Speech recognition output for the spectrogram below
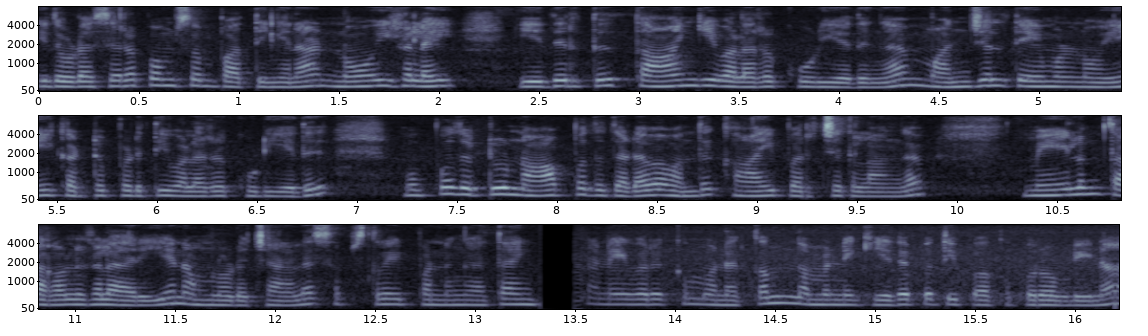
இதோட சிறப்பம்சம் பார்த்திங்கன்னா நோய்களை எதிர்த்து தாங்கி வளரக்கூடியதுங்க. மஞ்சள் தேமல் நோயை கட்டுப்படுத்தி வளரக்கூடியது. முப்பது டு நாற்பது தடவை வந்து காய் பறிச்சுக்கலாங்க. மேலும் தகவல்களை அறிய நம்மளோட சேனலை சப்ஸ்கிரைப் பண்ணுங்கள் தேங்க் அனைவருக்கும் வணக்கம். நம்ம இன்றைக்கி எதை பற்றி பார்க்க போகிறோம் அப்படின்னா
